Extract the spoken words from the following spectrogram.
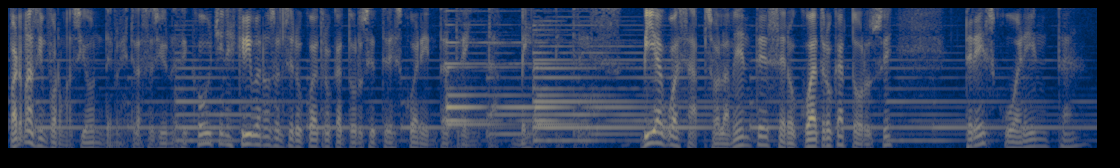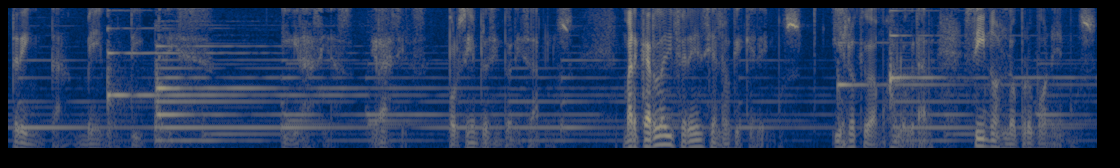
Para más información de nuestras sesiones de coaching, escríbanos al 0414-340-3023. Vía WhatsApp solamente 0414-340-3023. Y gracias, gracias por siempre sintonizarnos. Marcar la diferencia es lo que queremos y es lo que vamos a lograr si nos lo proponemos.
